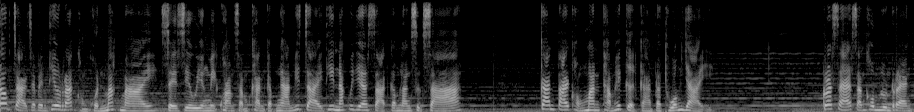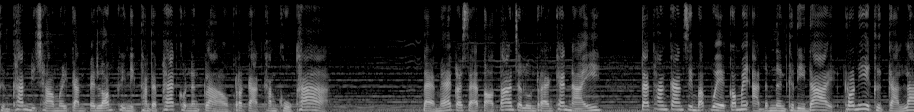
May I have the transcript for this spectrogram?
นอกจากจะเป็นที่รักของคนมากมาย เซซิลยังมีความสำคัญกับงานวิจัยที่นักวิทยาศาสตร์กำลังศึกษา การตายของมันทำให้เกิดการประท้วงใหญ่ กระแสสังคมรุนแรงถึงขั้นมีชาวอเมริกันไปล้อมคลินิกทันตแพทย์คนดังกล่าวประกาศคำขู่ฆ่า แต่แม้กระแสต่อต้านจะรุนแรงแค่ไหน แต่ทางการซิมบับเวก็ไม่อาจดำเนินคดีได้ เพราะนี่คือการล่า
